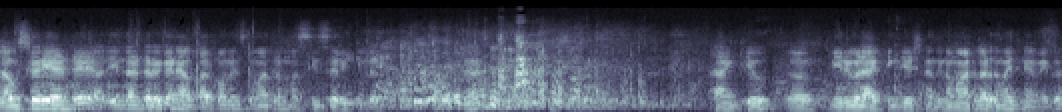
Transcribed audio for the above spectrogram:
లవ్ స్టోరీ అంటే అదేందంటారు? కానీ ఆ పర్ఫార్మెన్స్కి మాత్రం మస్తు ఇస్తారు ఈ పిల్లలు. థ్యాంక్ యూ మీరు కూడా యాక్టింగ్ చేసినందుకు నా మాటలు అర్థమవుతున్నాయా మీకు?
